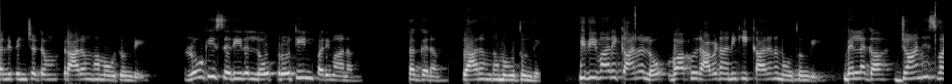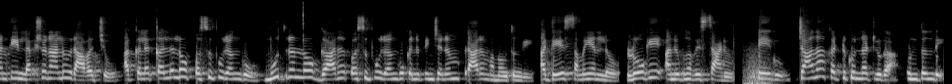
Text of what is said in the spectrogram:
కనిపించడం ప్రారంభమవుతుంది. రోగి శరీరంలో ప్రోటీన్ పరిమాణం తగ్గడం ప్రారంభమవుతుంది. ఇది వారి కాళ్ళలో వాపు రావడానికి కారణమవుతుంది. మెల్లగా జాండీస్ వంటి లక్షణాలు రావచ్చు. అక్కల కళ్ళలో పసుపు రంగు మూత్రంలో గాఢ పసుపు రంగు కనిపించడం ప్రారంభమవుతుంది. అదే సమయంలో రోగి అనుభవిస్తాడు. పేగు చాలా కట్టుకున్నట్లుగా ఉంటుంది.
